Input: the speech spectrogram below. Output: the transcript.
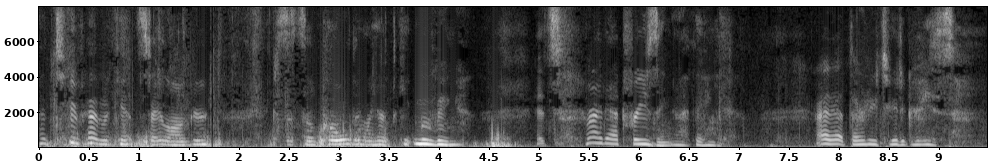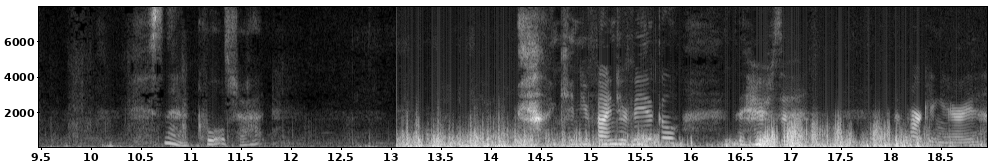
Too bad we can't stay longer because it's so cold and we have to keep moving. It's right at freezing, I think. Right at 32 degrees. Isn't that a cool shot? Can you find your vehicle? There's a, the parking area.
